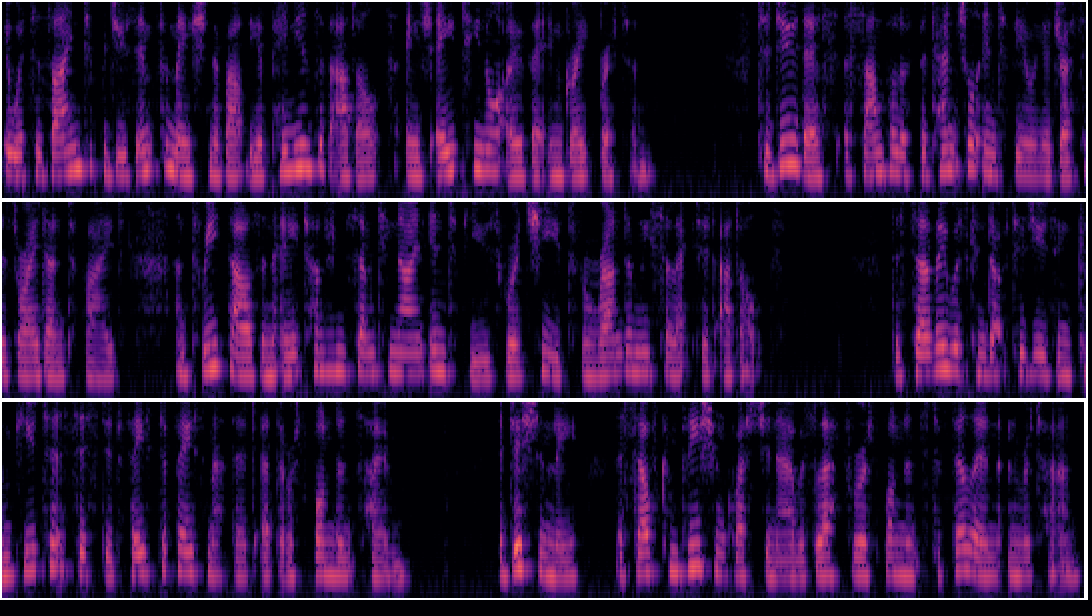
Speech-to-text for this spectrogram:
It was designed to produce information about the opinions of adults aged 18 or over in Great Britain. To do this, a sample of potential interviewing addresses were identified, and 3,879 interviews were achieved from randomly selected adults. The survey was conducted using a computer-assisted face-to-face method at the respondent's home. Additionally, a self-completion questionnaire was left for respondents to fill in and return.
